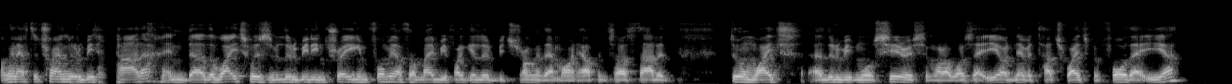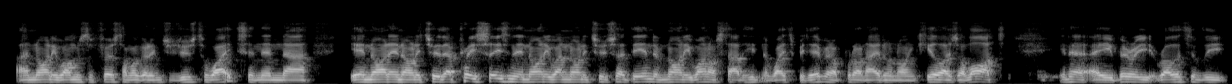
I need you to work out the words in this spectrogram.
I'm going to have to train a little bit harder. And uh, the weights was a little bit intriguing for me. I thought maybe if I get a little bit stronger, that might help. And so I started doing weights a little bit more serious than what I was that year. I'd never touched weights before that year. Uh, 91 was the first time I got introduced to weights. And then, uh, yeah, 1992, that pre season there, 91, 92. So at the end of 91, I started hitting the weights a bit heavy. I put on eight or nine kilos, a lot in a, a very relatively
